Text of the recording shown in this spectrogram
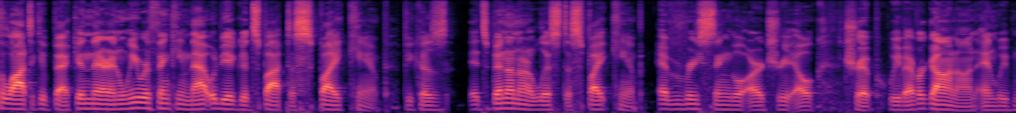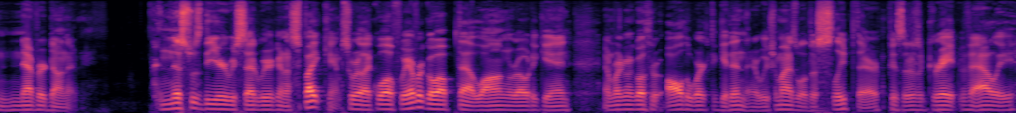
a lot to get back in there and we were thinking that would be a good spot to spike camp because it's been on our list to spike camp every single archery elk trip we've ever gone on and we've never done it and this was the year we said we were going to spike camp. So we are like, well, if we ever go up that long road again and we're going to go through all the work to get in there, we should might as well just sleep there because there's a great valley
